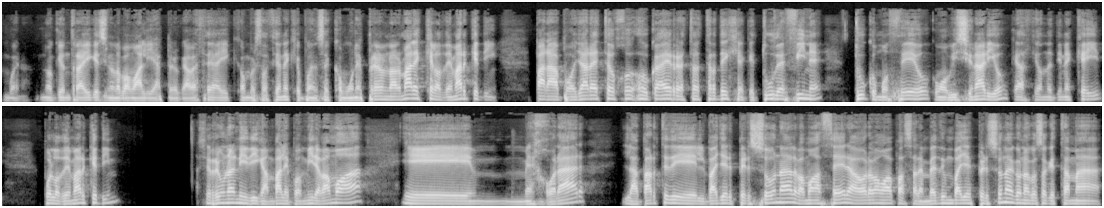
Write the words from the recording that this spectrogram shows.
bueno, no quiero entrar ahí que si no nos vamos a liar, pero que a veces hay conversaciones que pueden ser comunes. Pero lo normal es que los de marketing, para apoyar a este OKR, esta estrategia que tú defines, tú como CEO, como visionario, que hacia dónde tienes que ir, pues los de marketing se reúnan y digan, vale, pues mira, vamos a eh, mejorar la parte del buyer persona, vamos a hacer, ahora vamos a pasar, en vez de un buyer persona, que es una cosa que está más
